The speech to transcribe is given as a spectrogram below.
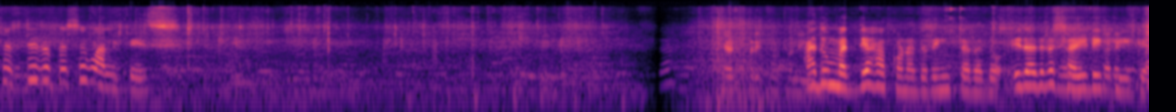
ಫಿಫ್ಟಿ ರುಪೀಸಿಗೆ ಒನ್ ಪೀಸ್ ಅದು ಮಧ್ಯೆ ಹಾಕೊಳೋದು ರಿಂಗ್ ಥರದ್ದು ಇದಾದರೆ ಸೈಡಿಗೆ ಹೀಗೆ.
